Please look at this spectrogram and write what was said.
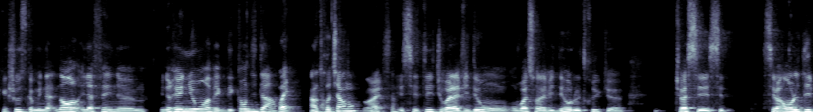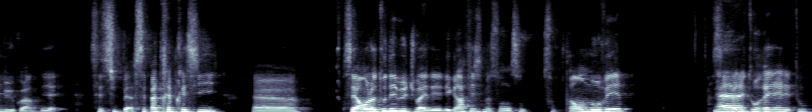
quelque chose comme une. Non, il a fait une, une réunion avec des candidats. Ouais, un entretien, non? Ouais. et c'était, tu vois, la vidéo, on, voit sur la vidéo le truc. tu vois, c'est, vraiment le début, quoi. C'est super, c'est pas très précis. c'est vraiment le tout début, tu vois. Les, graphismes sont, sont sont vraiment mauvais. C'est pas du tout réel et tout.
